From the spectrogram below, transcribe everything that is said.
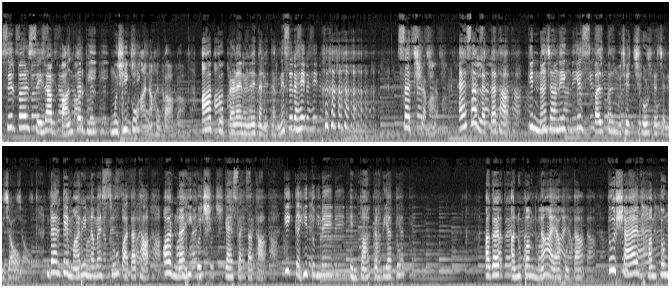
सिर पर सेहरा बांधकर भी मुझी को आना होगा। आप तो प्रणय निवेदन करने से रहे। सच क्षमा ऐसा लगता था कि न जाने किस पल तुम मुझे छोड़कर चली जाओ। डर के मारे न मैं सो पाता था और न ही कुछ कह सकता था कि कहीं तुमने इनकार कर दिया तो। अगर अनुपम न आया होता तो शायद हम तुम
